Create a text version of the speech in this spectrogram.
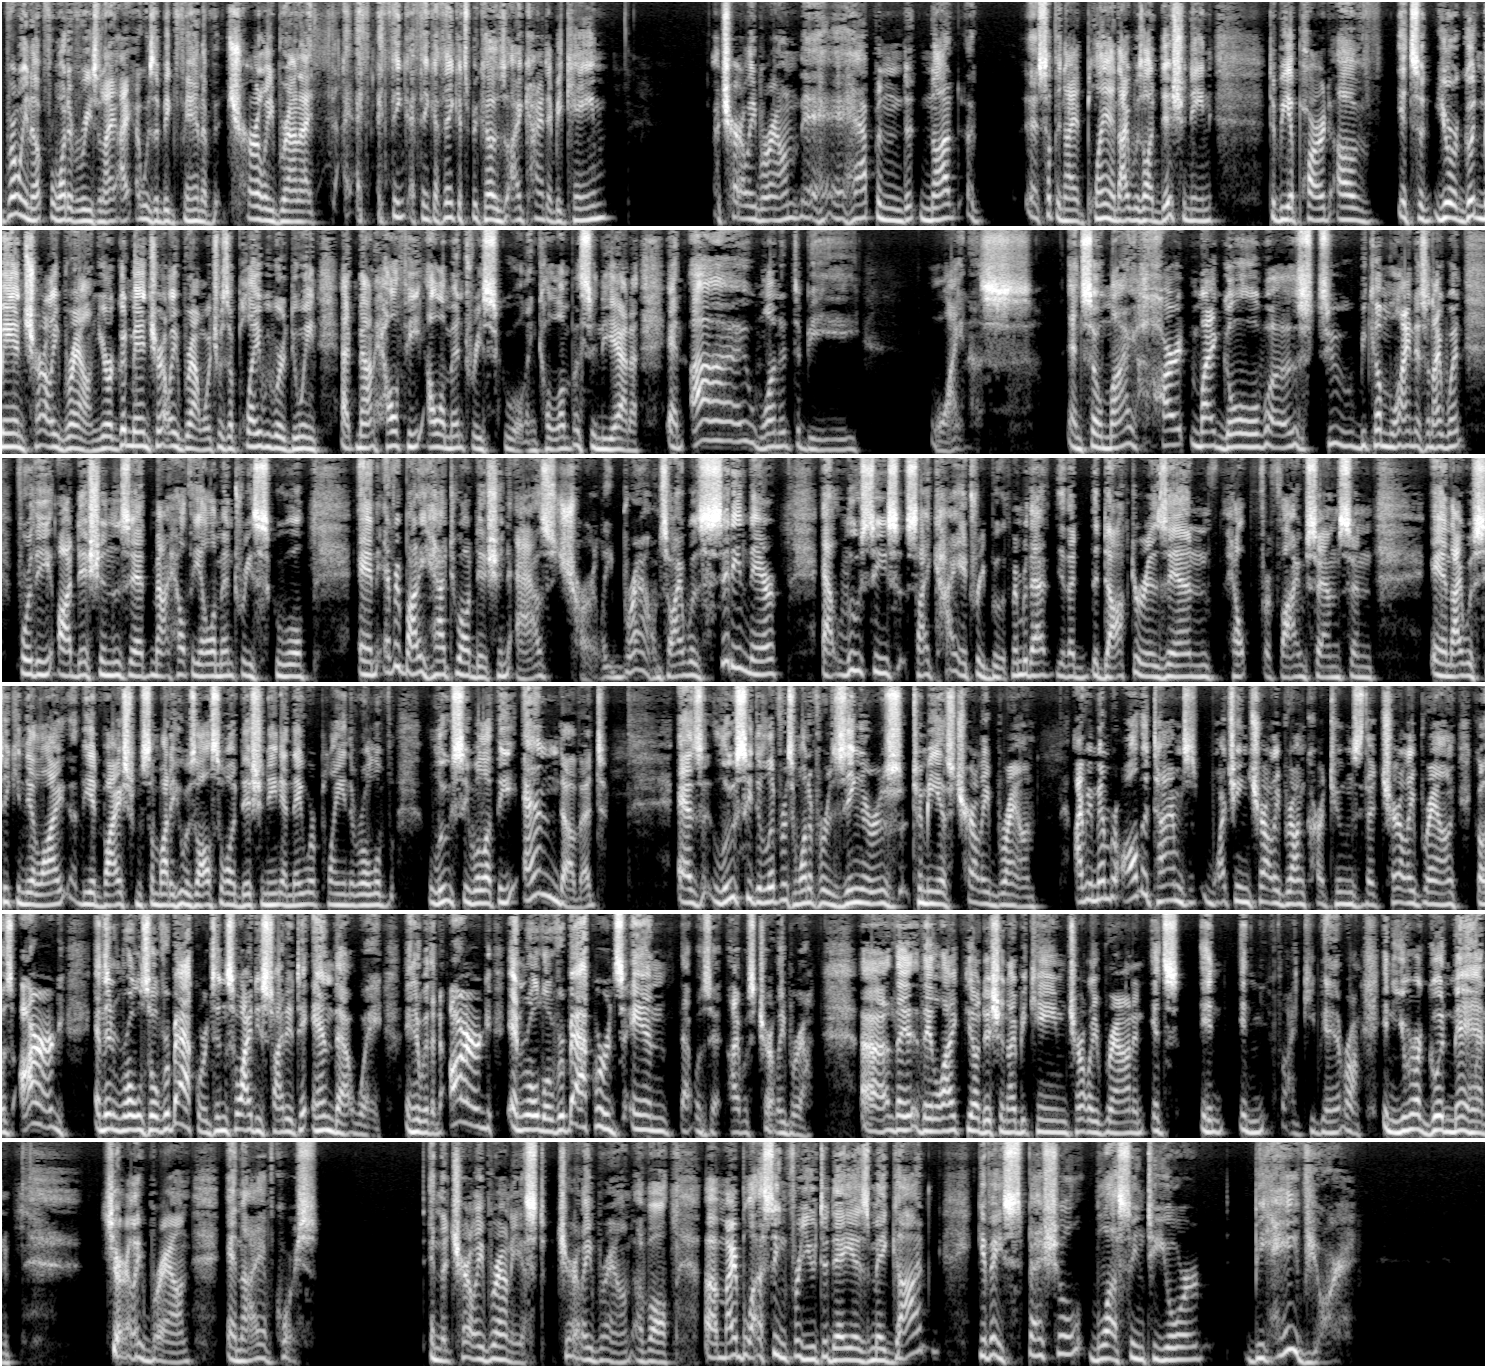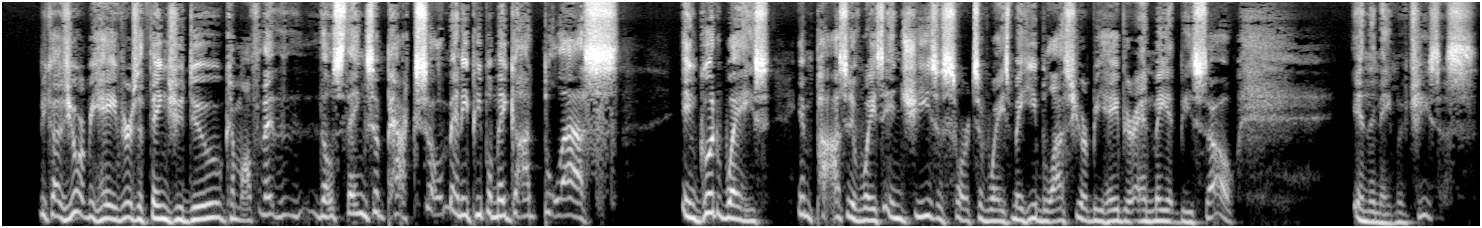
growing up, for whatever reason, I, I was a big fan of Charlie Brown. I, I, I think, I think, I think it's because I kind of became a Charlie Brown. It, it happened not uh, a, something I had planned. I was auditioning to be a part of it's a you're a good man charlie brown you're a good man charlie brown which was a play we were doing at mount healthy elementary school in columbus indiana and i wanted to be linus and so my heart, my goal was to become Linus. And I went for the auditions at Mount Healthy Elementary School, and everybody had to audition as Charlie Brown. So I was sitting there at Lucy's psychiatry booth. Remember that the, the doctor is in help for five cents and and I was seeking the the advice from somebody who was also auditioning, and they were playing the role of Lucy. Well, at the end of it, as Lucy delivers one of her zingers to me as Charlie Brown, I remember all the times watching Charlie Brown cartoons that Charlie Brown goes arg and then rolls over backwards. And so I decided to end that way. And with an arg and rolled over backwards. And that was it. I was Charlie Brown. Uh, they, they liked the audition. I became Charlie Brown. And it's in, in, I keep getting it wrong. And you're a good man, Charlie Brown. And I, of course, and the Charlie Browniest, Charlie Brown of all. Uh, my blessing for you today is may God give a special blessing to your behavior. Because your behaviors, the things you do, come off, those things impact so many people. May God bless in good ways, in positive ways, in Jesus sorts of ways. May He bless your behavior and may it be so in the name of Jesus.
